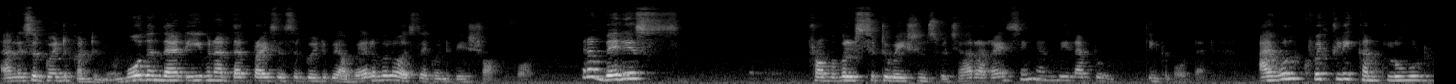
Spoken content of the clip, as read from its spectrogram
And is it going to continue? More than that, even at that price, is it going to be available or is there going to be a shortfall? There are various probable situations which are arising, and we'll have to think about that. I won't quickly conclude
